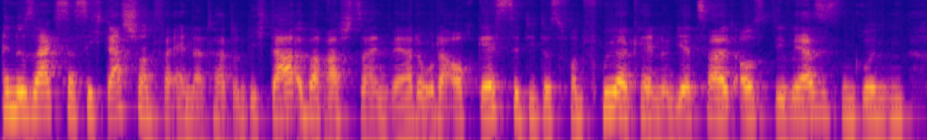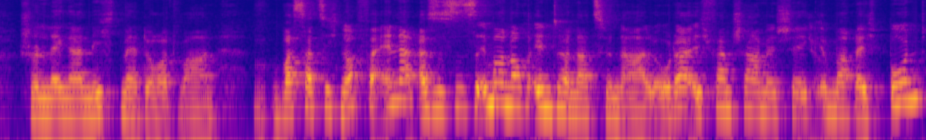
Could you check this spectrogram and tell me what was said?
Wenn du sagst, dass sich das schon verändert hat und ich da überrascht sein werde oder auch Gäste, die das von früher kennen und jetzt halt aus diversesten Gründen schon länger nicht mehr dort waren, was hat sich noch verändert? Also es ist immer noch international, oder? Ich fand Sharm el-Sheikh immer recht bunt,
